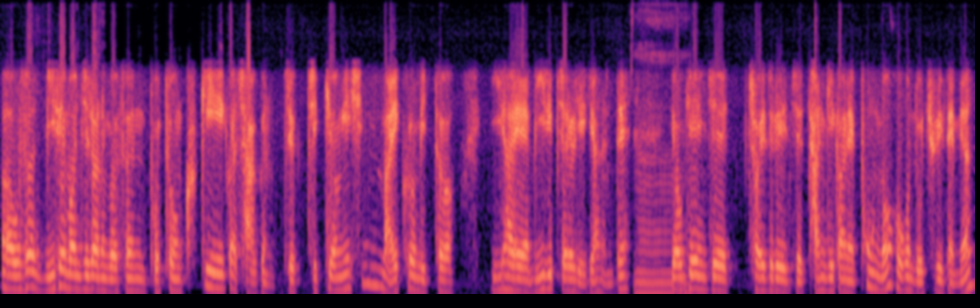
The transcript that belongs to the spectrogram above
아, 우선 미세먼지라는 것은 보통 크기가 작은, 즉 직경이 10 마이크로미터 이하의 미립자를 얘기하는데 음, 여기에 이제 저희들이 이제 단기간에 폭로 혹은 노출이 되면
